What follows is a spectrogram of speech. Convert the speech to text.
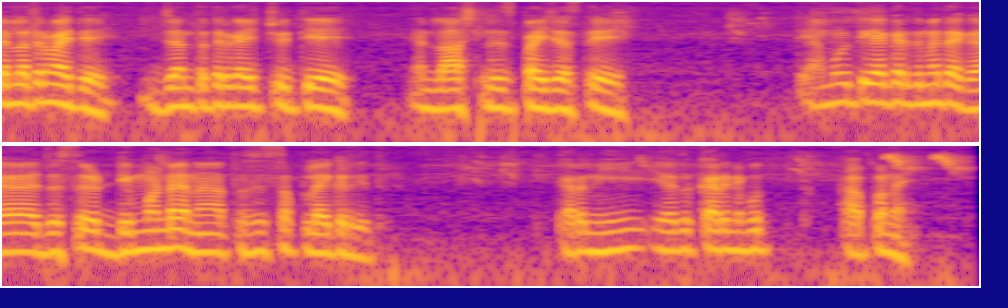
त्यांना तर माहिती आहे जनता तर काही चुती आहे. त्यांना असलंच पाहिजे असते. त्यामुळे ते काय करते माहिती आहे का? जसं डिमांड आहे ना तसं सप्लाय करतात. कारण ही याचं कारणीभूत आपण आहे.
